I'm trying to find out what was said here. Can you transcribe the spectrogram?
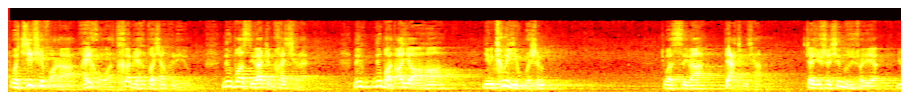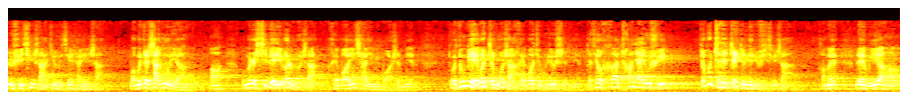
这个集体发展很好啊，特别是做乡村旅游，能把资源整合起来，能能把大家哈。拧成一股绳，就把资源变成钱，这就是习总书说的“绿水青山就是金山银山”。我们这山沟里啊，啊，我们这西边有个麓山，海拔一千一百八十米；这东边有个智公山，海拔九百六十米。这条河常年有水，这不这是真正的绿水青山？他们认为啊，哈，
